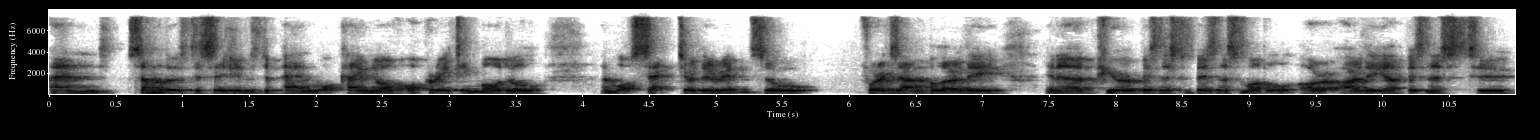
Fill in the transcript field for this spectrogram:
And some of those decisions depend what kind of operating model and what sector they're in. So for example, are they in a pure business to business model or are they a business to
